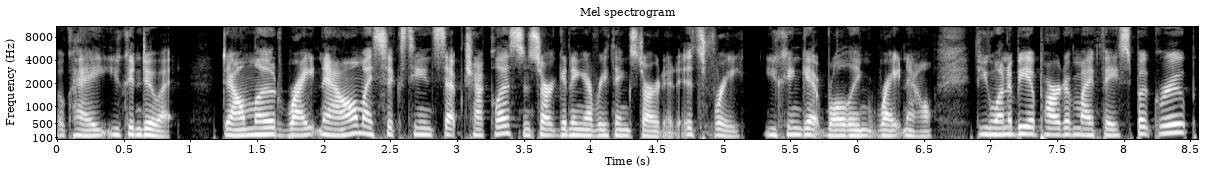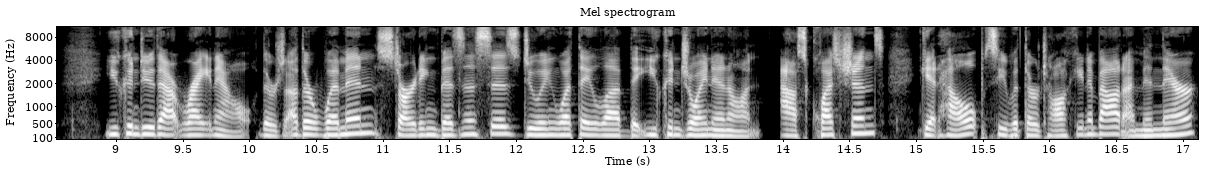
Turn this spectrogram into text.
Okay, you can do it. Download right now my 16 step checklist and start getting everything started. It's free. You can get rolling right now. If you want to be a part of my Facebook group, you can do that right now. There's other women starting businesses, doing what they love that you can join in on. Ask questions, get help, see what they're talking about. I'm in there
